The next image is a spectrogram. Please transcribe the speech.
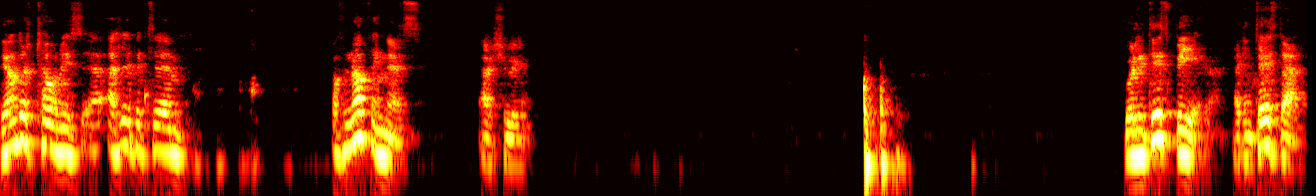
The undertone is a, a little bit um, of nothingness, actually. Well, it is beer. I can taste that.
